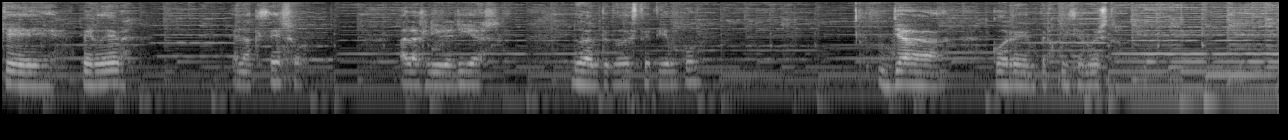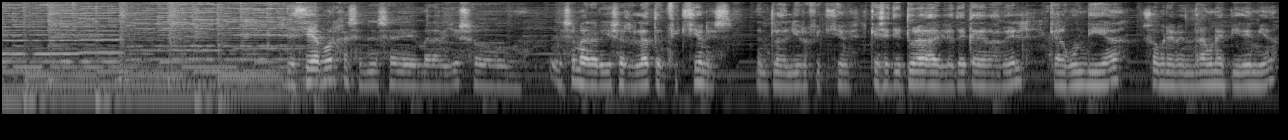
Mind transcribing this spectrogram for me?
que perder el acceso a las librerías durante todo este tiempo ya corre en perjuicio nuestro. Decía Borges en ese maravilloso, ese maravilloso relato en ficciones, dentro del libro Ficciones, que se titula La Biblioteca de Babel, que algún día sobrevendrá una epidemia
